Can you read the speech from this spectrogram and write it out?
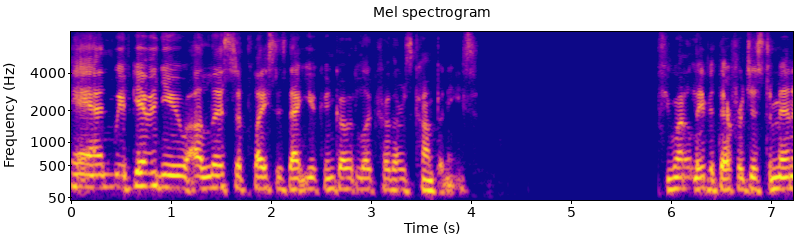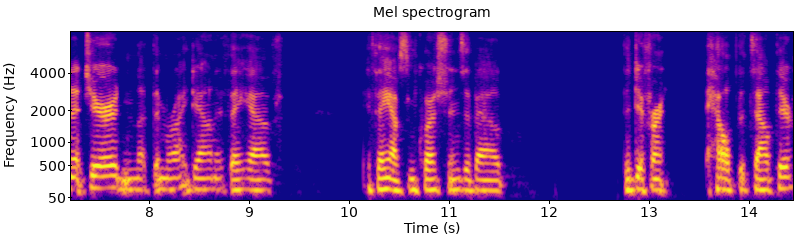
And we've given you a list of places that you can go to look for those companies. If you want to leave it there for just a minute, Jared, and let them write down if they have if they have some questions about the different help that's out there.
